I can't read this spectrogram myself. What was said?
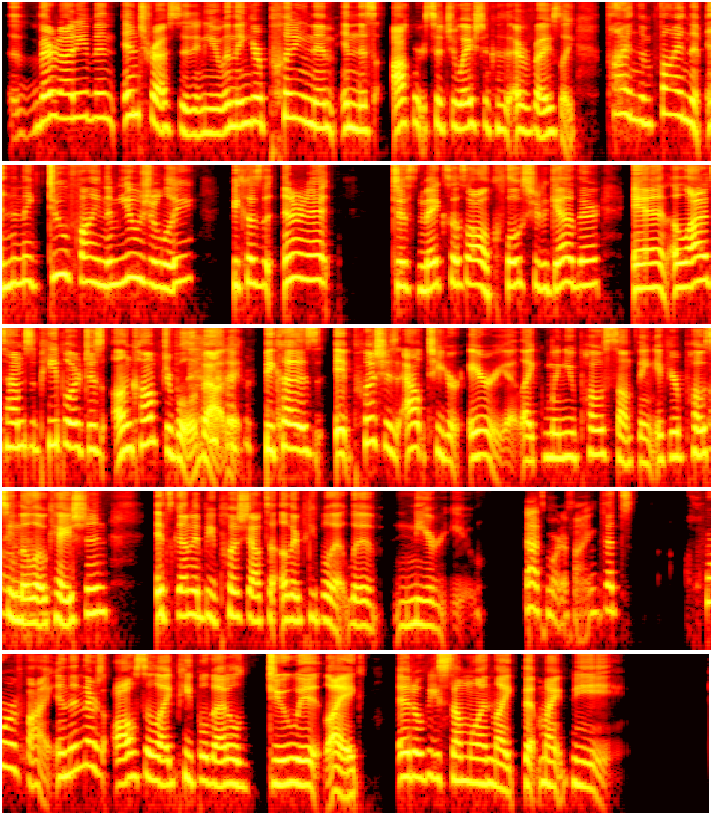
they're not even interested in you, and then you're putting them in this awkward situation because everybody's like, "Find them, find them," and then they do find them usually because the internet just makes us all closer together and a lot of times the people are just uncomfortable about it because it pushes out to your area. Like when you post something, if you're oh, posting oh, the location, it's going to be pushed out to other people that live near you. That's mortifying. That's horrifying. And then there's also like people that'll do it like it'll be someone like that might be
